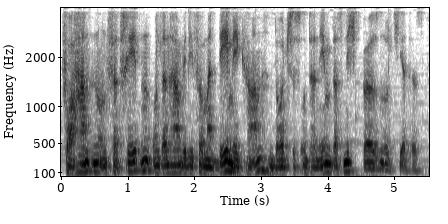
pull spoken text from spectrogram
vorhanden und vertreten. Und dann haben wir die Firma Demekan, ein deutsches Unternehmen, das nicht börsennotiert ist.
